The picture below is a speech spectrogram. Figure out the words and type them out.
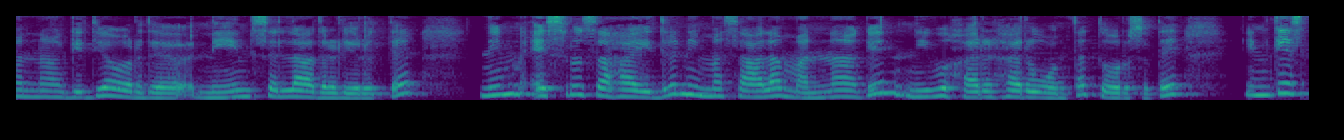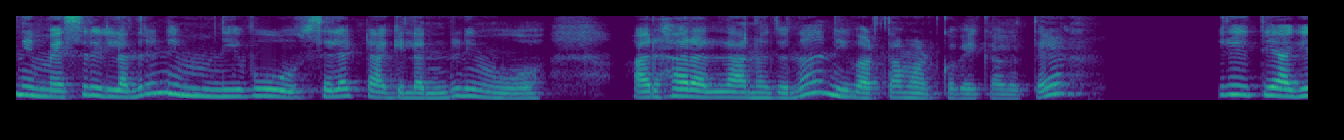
ಮನ್ನಾ ಆಗಿದೆಯೋ ಅವ್ರದ್ದು ನೇಮ್ಸ್ ಎಲ್ಲ ಅದರಲ್ಲಿ ಇರುತ್ತೆ ನಿಮ್ಮ ಹೆಸರು ಸಹ ಇದ್ದರೆ ನಿಮ್ಮ ಸಾಲ ಮನ್ನಾಗೆ ನೀವು ಅರ್ಹರು ಅಂತ ತೋರಿಸುತ್ತೆ. ಇನ್ ಕೇಸ್ ನಿಮ್ಮ ಹೆಸರು ಇಲ್ಲಾಂದರೆ ನಿಮ್ಮ ನೀವು ಸೆಲೆಕ್ಟ್ ಆಗಿಲ್ಲ ಅಂದರೆ ನೀವು ಅರ್ಹರಲ್ಲ ಅನ್ನೋದನ್ನು ನೀವು ಅರ್ಥ ಮಾಡ್ಕೋಬೇಕಾಗತ್ತೆ. ಈ ರೀತಿಯಾಗಿ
